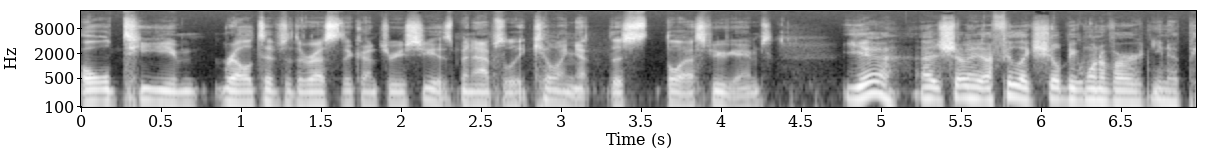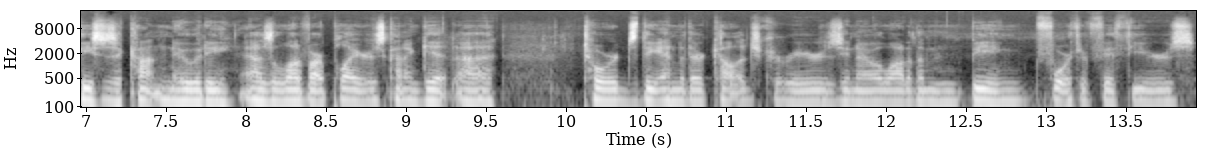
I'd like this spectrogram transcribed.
old team relative to the rest of the country, she has been absolutely killing it this the last few games. Yeah, uh, I feel like she'll be one of our you know pieces of continuity as a lot of our players kind of get uh, towards the end of their college careers. You know, a lot of them being fourth or fifth years.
